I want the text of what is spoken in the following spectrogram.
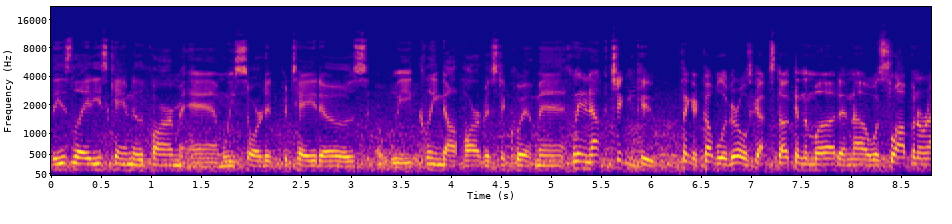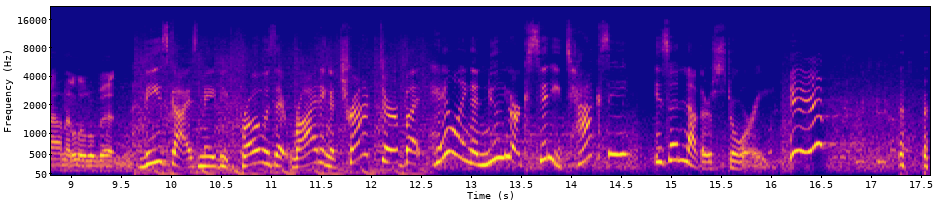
These ladies came to the farm and we sorted potatoes. We cleaned off harvest equipment. Cleaning out the chicken coop. I think a couple of girls got stuck in the mud and uh, was slopping around a little bit. These guys may be pros at riding a tractor, but hailing a New York City taxi is another story.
